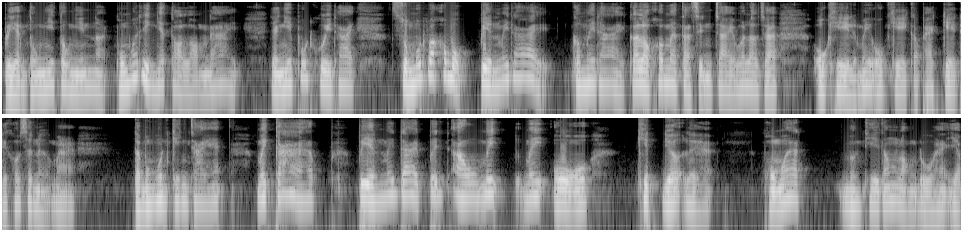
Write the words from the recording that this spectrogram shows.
เปลี่ยนตรงนี้ตรงนี้หน่อย ผมว่าอย่างเงี้ยต่อรองได้ อย่างนี้พูดคุยได้ สมมุติว่าเขาบอกเปลี่ยนไม่ได้ก็ไม่ได้ ก็เราเข้ามาตัดสินใจว่าเราจะโอเค หรือไม่โอเค กับแพ็กเกจที่เขาเสนอมา แต่บางคนเกรงใจฮะไม่กล้าครับ เปลี่ยนไม่ได้เป็นเอาไม่ไม่โอคิดเยอะเลยฮะผมว่า บางทีต้องลองดูฮะอย่า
